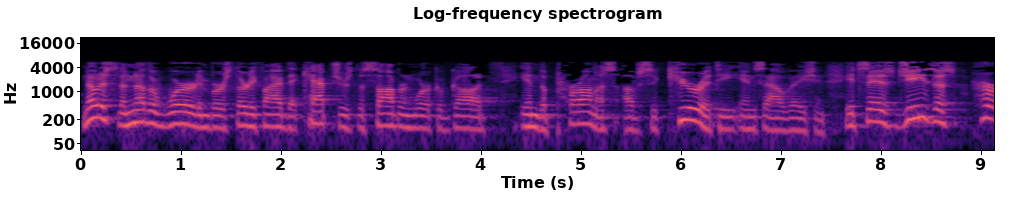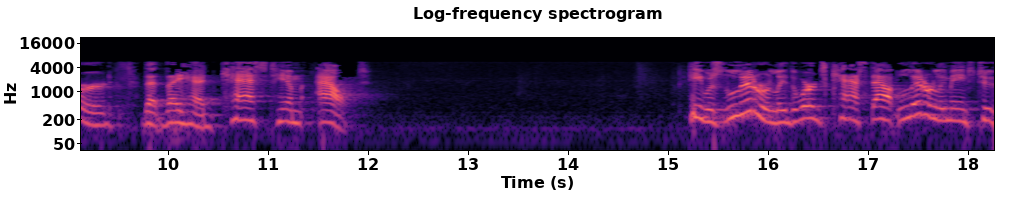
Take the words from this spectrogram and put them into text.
Notice another word in verse 35 that captures the sovereign work of God in the promise of security in salvation. It says, Jesus heard that they had cast him out. He was literally, the words cast out literally means to,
